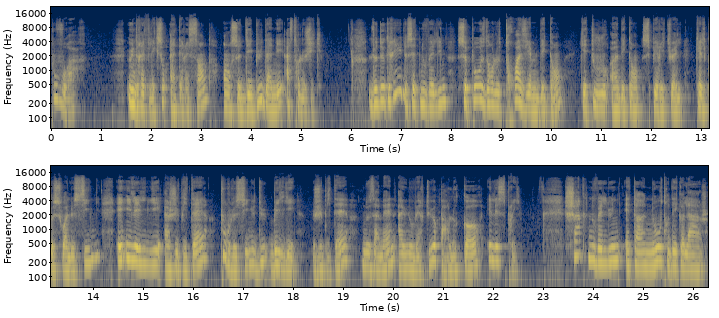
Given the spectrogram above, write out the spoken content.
pouvoir. Une réflexion intéressante en ce début d'année astrologique. Le degré de cette nouvelle ligne se pose dans le troisième décan, qui est toujours un décan spirituel, quel que soit le signe, et il est lié à Jupiter pour le signe du bélier. Jupiter nous amène à une ouverture par le corps et l'esprit. Chaque nouvelle lune est un autre décollage,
